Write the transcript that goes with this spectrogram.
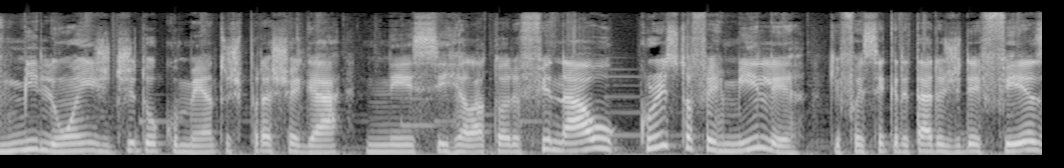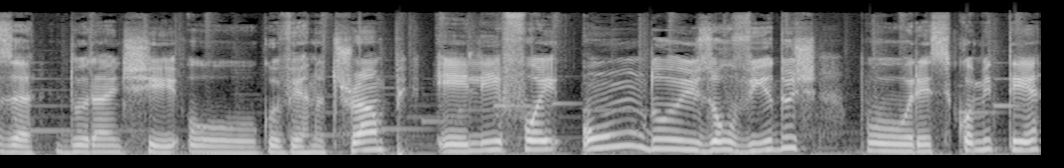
milhões de documentos para chegar nesse relatório final. O Christopher Miller, que foi secretário de Defesa durante o governo Trump, ele foi um dos ouvidos por esse comitê.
